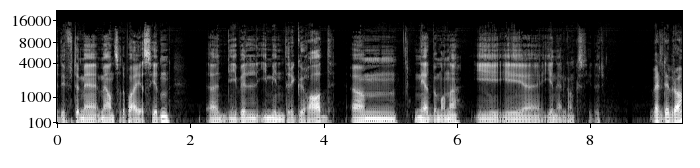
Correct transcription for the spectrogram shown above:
bedrifter med, med ansatte på eiersiden uh, de vil i mindre grad um, nedbemanne i, i, i, nedgangstider. Veldig bra.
